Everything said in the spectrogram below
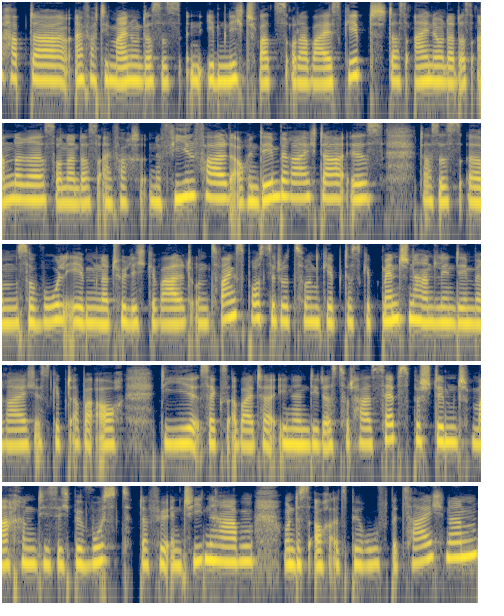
habe da einfach die Meinung, dass es eben nicht schwarz oder weiß gibt, das eine oder das andere, sondern dass einfach eine Vielfalt auch in dem Bereich da ist, dass es ähm, sowohl eben natürlich Gewalt und Zwangsprostitution gibt, es gibt Menschenhandel in dem Bereich, es gibt aber auch die SexarbeiterInnen, die das total selbstbestimmt machen, die sich bewusst dafür entschieden haben und es auch als Beruf bezeichnen.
